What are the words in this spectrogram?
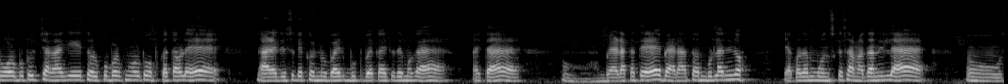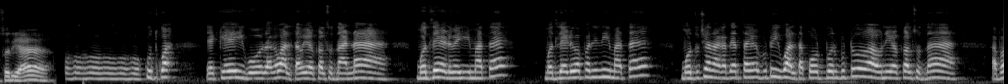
ನೋಡ್ಬಿಟ್ಟು ಚೆನ್ನಾಗಿ ತೊಳ್ಕೊಬಾರ್ದು ನೋಡ್ಬಿಟ್ಟು ಒಪ್ಕೊತಾವಳೆ. ನಾಳೆ ದಿವಸಕ್ಕೆ ಕಣ್ಣು ಬಾಯಿ ಬಿಟ್ಬೇಕಾಯ್ತದೆ ಮಗ. ಆಯ್ತಾ? ಬೇಡ ಕತೆ, ಬೇಡ ಅಂತ ಅಂದ್ಬಿಡ್ಲ ನೀನು. ಯಾಕಂದ್ರೆ ಮುನ್ಸ್ಗೆ ಸಮಾಧಾನ ಇಲ್ಲ. ಹ್ಞೂ ಸರಿಯಾ? ಕುತ್ಕೋ. ಯಾಕೆ ಈಗ ಹೋದಾಗ ಹೊಲ್ತಾವ ಕಲ್ಸದ ಅಣ್ಣ ಮೊದಲೇ ಹೇಳುವೆ ಈ ಮತ್ತೆ ಮೊದಲೇ ಹೇಳುವಪ್ಪ ನೀನು ಈ ಮತ್ತೆ ಮೊದಲು ಚೆನ್ನಾಗದೆ ಅಂತ ಹೇಳ್ಬಿಟ್ಟು ಈಗ ಕೋಟ್ ಕೊಟ್ಟು ಬಂದ್ಬಿಟ್ಟು ಅವ್ನು ಕಲ್ಸದ ಅಪ್ಪ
